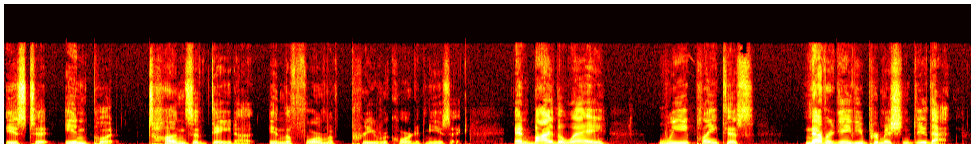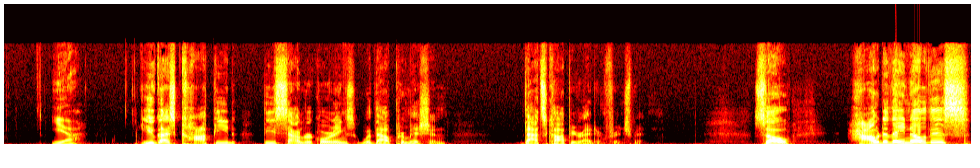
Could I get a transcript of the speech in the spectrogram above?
is to input tons of data in the form of pre-recorded music. And by the way, we plaintiffs never gave you permission to do that. Yeah. You guys copied these sound recordings without permission. That's copyright infringement. So, how do they know this?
